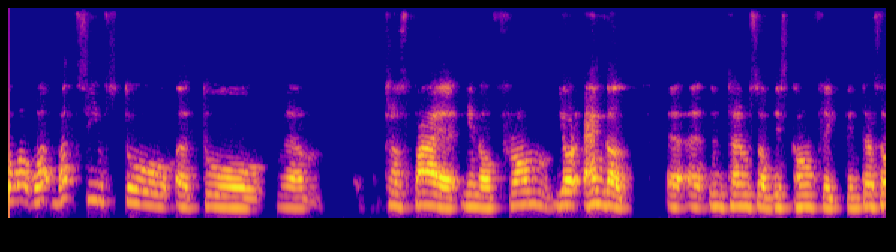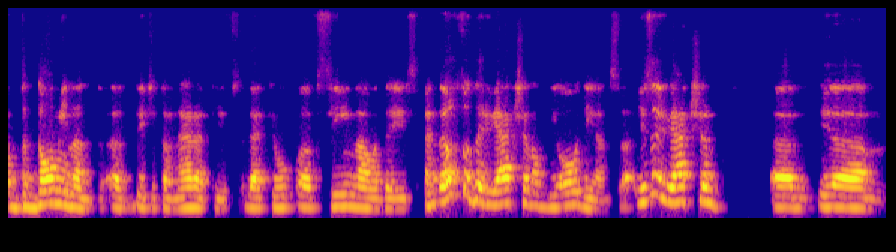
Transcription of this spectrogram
what, what, seems to to um, transpire, you know, from your angle uh, uh, in terms of this conflict, in terms of the dominant uh, digital narratives that you have seen nowadays, and also the reaction of the audience. Uh, is a reaction um, um,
